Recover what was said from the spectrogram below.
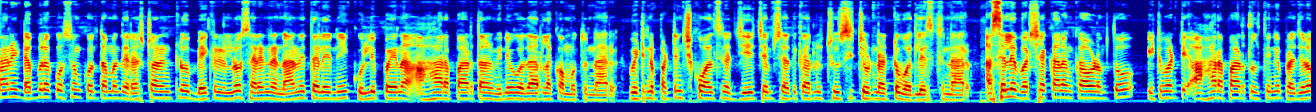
కానీ డబ్బుల కోసం కొంతమంది రెస్టారెంట్లు బేకరీలో సరైన నాణ్యత లేని కుల్లిపోయిన ఆహార పదార్థాలను వినియోగదారులకు అమ్ముతున్నారు. వీటిని పట్టించుకోవాల్సిన జీహెచ్ఎంసీ అధికారులు చూసి చూడనట్టు వదిలేస్తున్నారు. అసలే వర్షాకాలం కావడంతో ఇటువంటి ఆహార పదార్థాలు తిని ప్రజలు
